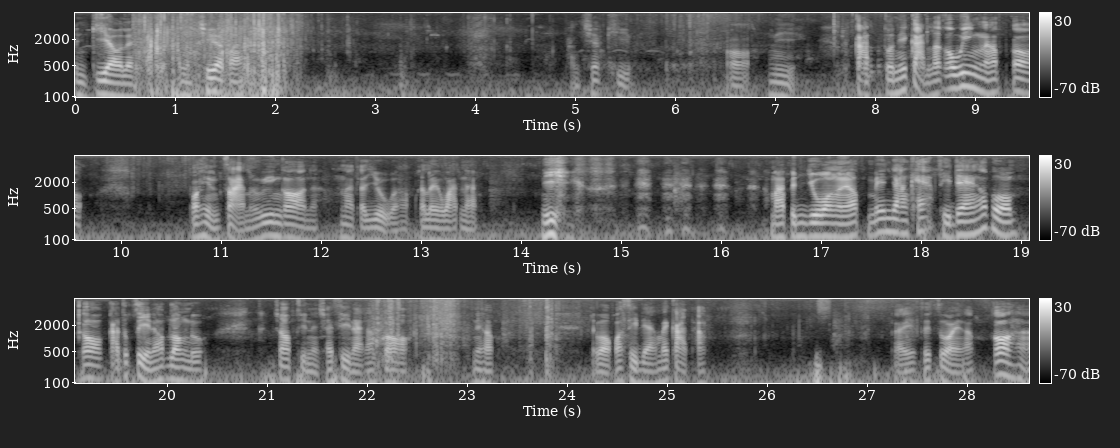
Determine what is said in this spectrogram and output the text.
เป็นเกลียวเลยพันเชือกนะพันเชือกครีมอ๋อ นี่ กัดตัวนี้กัดแล้วก็วิ่งนะครับ ก็พอเห็นสายมันวิ่งก็นะ น่าจะอยู่ครับ ก็เลยวัดนะ นี่ มาเป็นยวงเลยครับ เม่นยางแคะสีแดงครับผม ก็กัดทุกสีนะครับลองดู ชอบสีไหนใช้สีไหนนครับก็นี่ครับจะบอกว่าสีแดงไม่กัดครับใสสวยๆนะครับ ก็หา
